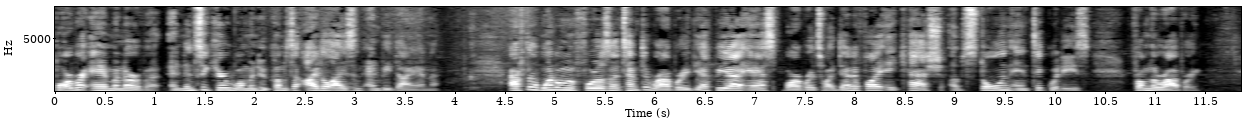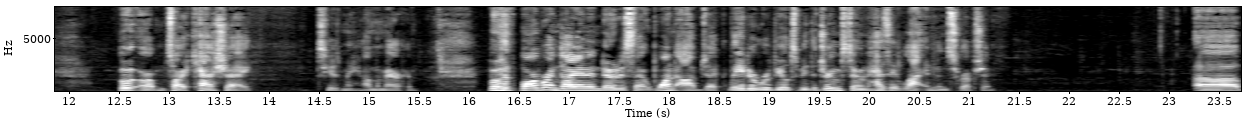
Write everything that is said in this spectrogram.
Barbara Ann Minerva, an insecure woman who comes to idolize and envy Diana. After Wonder Woman foils an attempted robbery, the FBI asks Barbara to identify a cache of stolen antiquities from the robbery. But, or, I'm sorry, cache. Excuse me, I'm American. Both Barbara and Diana notice that one object, later revealed to be the Dreamstone, has a Latin inscription. Uh,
